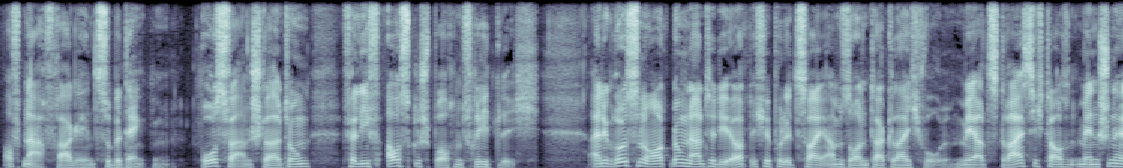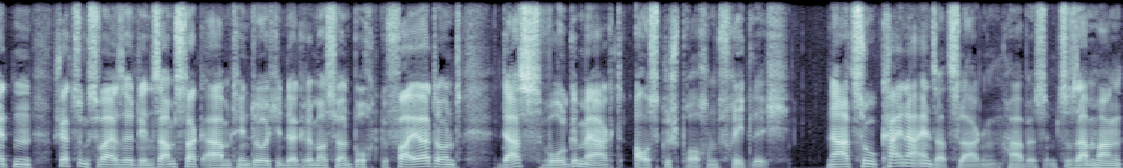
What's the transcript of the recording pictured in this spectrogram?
auf Nachfrage hin zu bedenken. Großveranstaltung verlief ausgesprochen friedlich. Eine Größenordnung nannte die örtliche Polizei am Sonntag gleichwohl. Mehr als 30.000 Menschen hätten schätzungsweise den Samstagabend hindurch in der Grimmershörnbucht gefeiert und das wohlgemerkt ausgesprochen friedlich. Nahezu keine Einsatzlagen habe es im Zusammenhang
